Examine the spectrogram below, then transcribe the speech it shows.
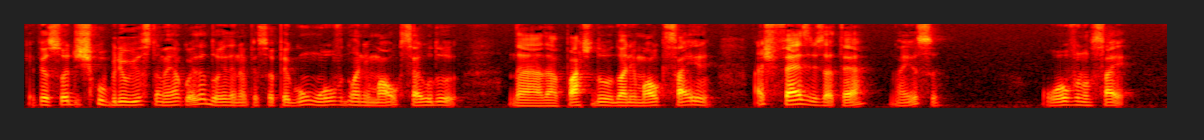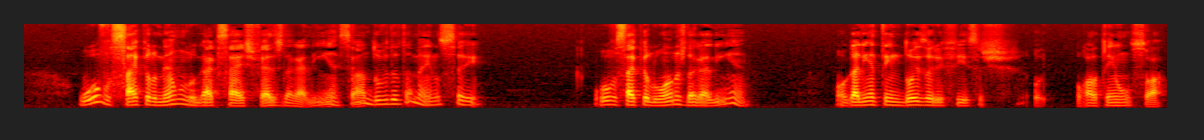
Que a pessoa descobriu isso também é uma coisa doida, né? A pessoa pegou um ovo de um animal que saiu do, da, da parte do, do animal que sai as fezes até, não é isso? O ovo não sai. O ovo sai pelo mesmo lugar que sai as fezes da galinha? Isso é uma dúvida também, não sei. O ovo sai pelo ânus da galinha? Ou a galinha tem dois orifícios? Ou ela tem um só?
